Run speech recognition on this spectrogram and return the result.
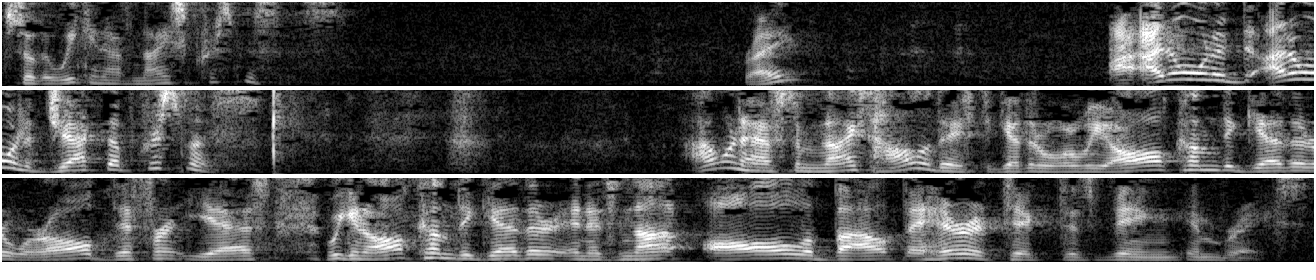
So that we can have nice Christmases. Right? I, don't want to, I don't want a jacked up Christmas. I want to have some nice holidays together where we all come together. We're all different, yes. We can all come together and it's not all about the heretic that's being embraced.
